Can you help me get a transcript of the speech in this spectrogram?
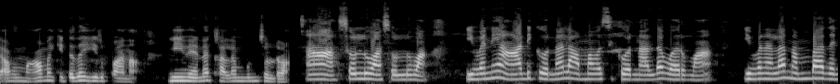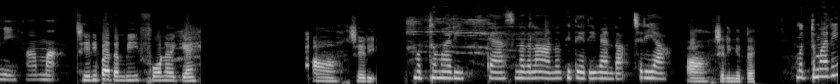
அவன் மாமா கிட்டதான் இருப்பானா. நீ வேணா கிளம்புன்னு சொல்றான். ஆ சொல்லுவான் சொல்லுவான். இவனே ஆடிக்கு ஒரு நாள் அமாவாசைக்கு ஒரு நாள் தான் வருவான். இவனெல்லாம் நம்பாத நீ. ஆமா. சரிப்பா தம்பி போனை வைக்க ஆ சரி. முத்துமாரி பேசினதெல்லாம் அணுக்கு தெரிய வேண்டாம். சரியா? ஆ சரிங்க அத்தை. முத்துமாரி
